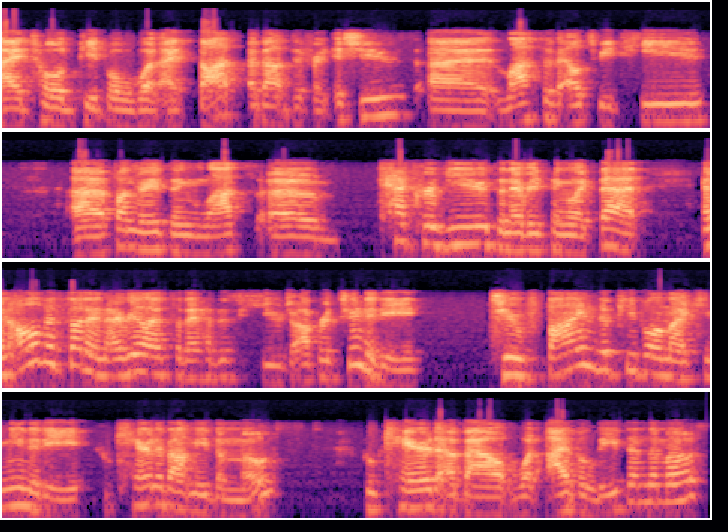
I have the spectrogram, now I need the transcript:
I told people what I thought about different issues, uh, lots of LGBT uh, fundraising, lots of tech reviews and everything like that. And all of a sudden, I realized that I had this huge opportunity to find the people in my community who cared about me the most, who cared about what I believed in the most,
